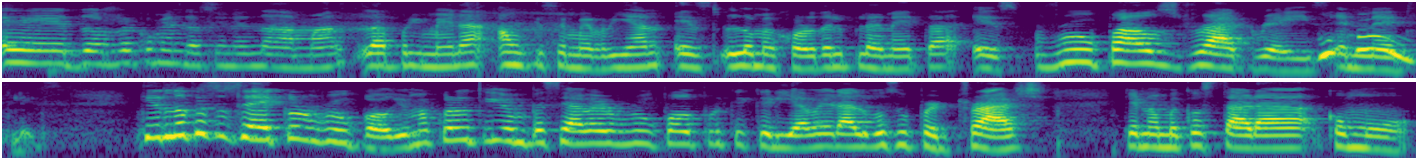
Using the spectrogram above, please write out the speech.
eh, dos recomendaciones nada más. La primera, aunque se me rían, es lo mejor del planeta, es RuPaul's Drag Race en Netflix. ¿Qué es lo que sucede con RuPaul? Yo me acuerdo que yo empecé a ver RuPaul porque quería ver algo super trash, que no me costara como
